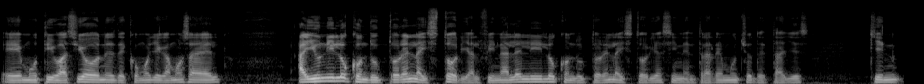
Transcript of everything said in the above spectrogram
eh, motivaciones, de cómo llegamos a él. Hay un hilo conductor en la historia. Al final el hilo conductor en la historia, sin entrar en muchos detalles, ¿quién,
